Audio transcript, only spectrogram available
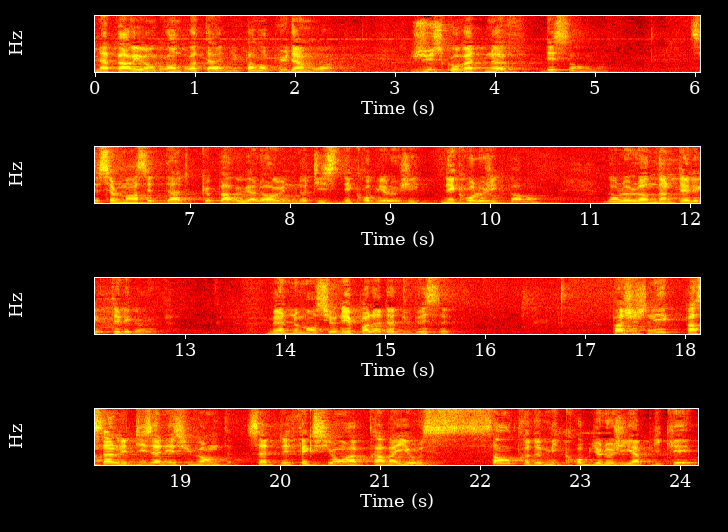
n'apparut en Grande-Bretagne pendant plus d'un mois, jusqu'au 29 décembre. C'est seulement à cette date que parut alors une notice nécrobiologique, nécrologique dans le London Telegraph. Mais elle ne mentionnait pas la date du décès. Pachechnik passa les dix années suivantes sa défection à travailler au Centre de microbiologie appliquée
